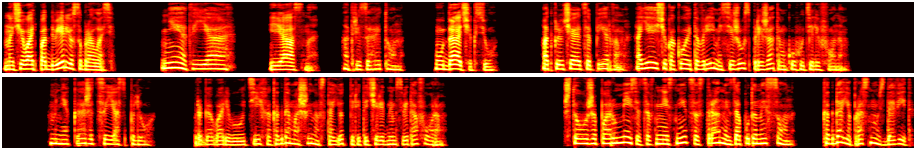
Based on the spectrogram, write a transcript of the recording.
«Ночевать под дверью собралась?» «Нет, я...» «Ясно», — отрезает он. «Удачи, Ксю». Отключается первым, а я еще какое-то время сижу с прижатым к уху телефоном. «Мне кажется, я сплю», — проговариваю тихо, когда машина встает перед очередным светофором. Что уже пару месяцев мне снится странный запутанный сон. Когда я проснусь, Давид?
